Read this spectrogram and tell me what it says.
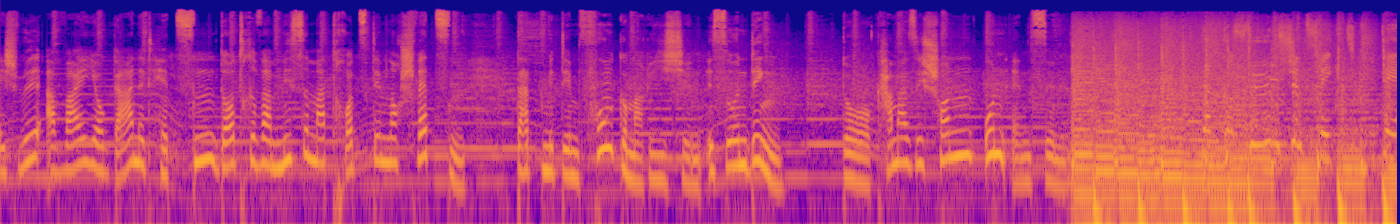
ich will awei jo gar nicht hetzen, dort drüber misse ma trotzdem noch schwätzen. Das mit dem Funke-Mariechen ist so ein Ding. Da kann man sich schon unentsinnen. Das Kostümchen zwickt, der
